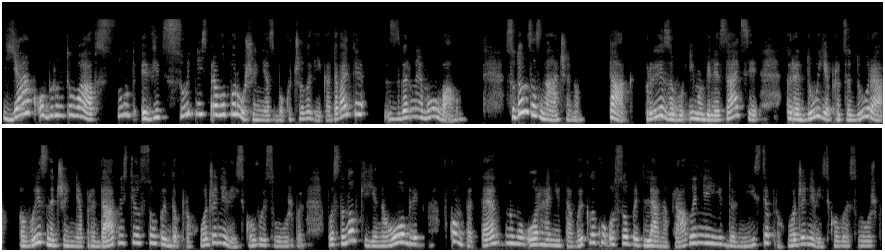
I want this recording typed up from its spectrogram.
Як обґрунтував суд відсутність правопорушення з боку чоловіка? Давайте звернемо увагу. Судом зазначено, так, призову і мобілізації передує процедура визначення придатності особи до проходження військової служби, постановки її на облік в компетентному органі та виклику особи для направлення її до місця проходження військової служби.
